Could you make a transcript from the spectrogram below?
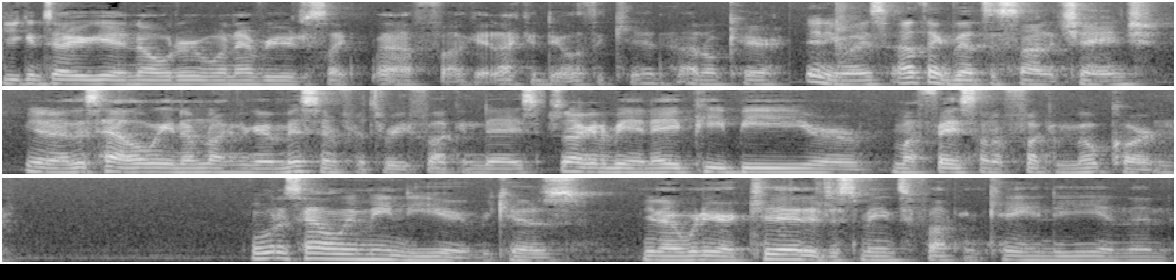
you can tell you're getting older whenever you're just like, ah, fuck it, I could deal with a kid. I don't care. Anyways, I think that's a sign of change. You know, this Halloween, I'm not going to go missing for three fucking days. There's not going to be an APB or my face on a fucking milk carton. But what does Halloween mean to you? Because, you know, when you're a kid, it just means fucking candy, and then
